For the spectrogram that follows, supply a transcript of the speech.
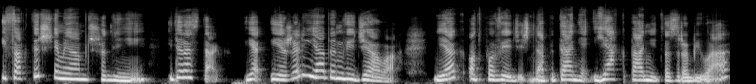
I faktycznie miałam trzy dni. I teraz tak, ja, jeżeli ja bym wiedziała, jak odpowiedzieć na pytanie, jak pani to zrobiła,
